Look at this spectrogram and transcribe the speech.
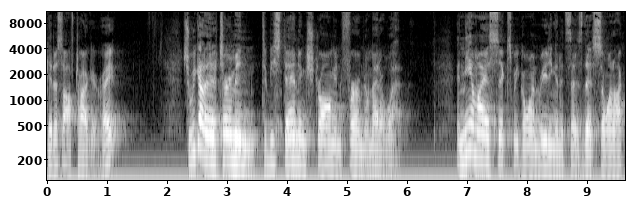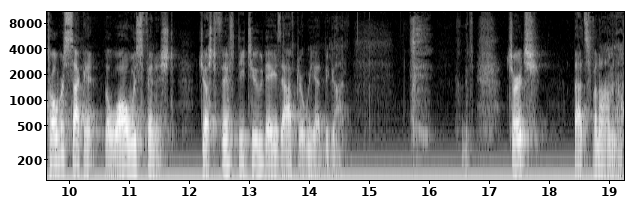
get us off target, right? So we got to determine to be standing strong and firm no matter what. In Nehemiah 6, we go on reading, and it says this So on October 2nd, the wall was finished, just 52 days after we had begun. Church, that's phenomenal.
